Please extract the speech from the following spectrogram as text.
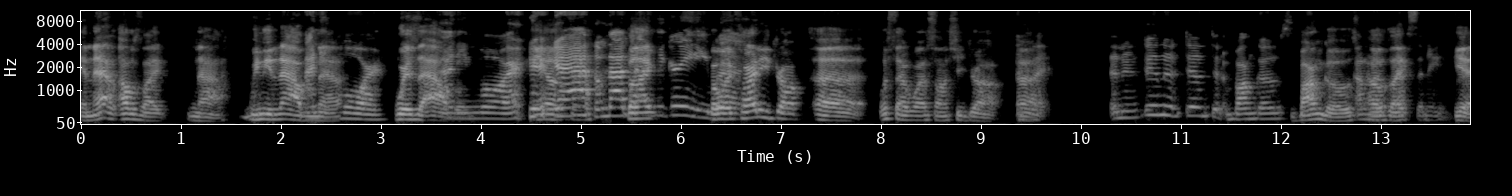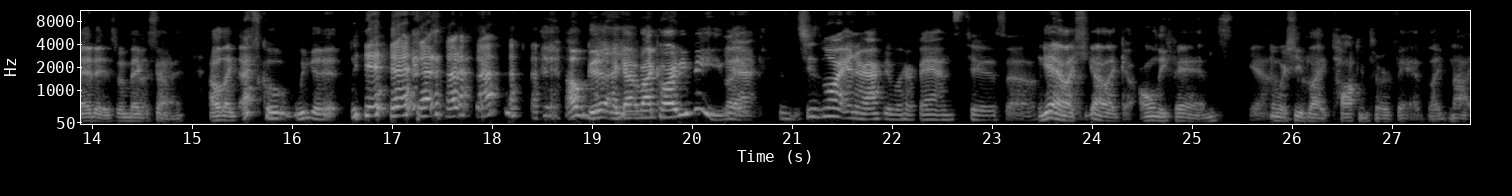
And that I was like, nah, we need an album I now. more. Where's the album? I need more. You know yeah, I'm, I'm not but like, agree. But, but when Cardi dropped uh what's that one song she dropped? Uh, bongos. Bongos. I, I was like, yeah, it is with Megan okay. I was like, that's cool. We good. I'm good. I got my Cardi B. Like, yeah. She's more interactive with her fans too. So Yeah, like she got like OnlyFans. Yeah. And where she's like talking to her fans, like not,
